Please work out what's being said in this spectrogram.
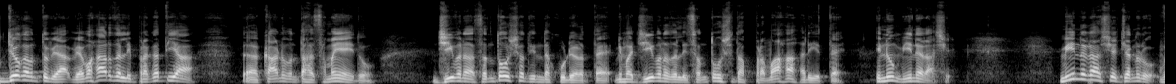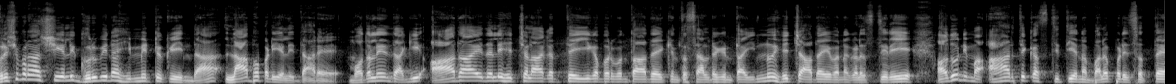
ಉದ್ಯೋಗ ಮತ್ತು ವ್ಯ, ವ್ಯವಹಾರದಲ್ಲಿ ಪ್ರಗತಿಯ ಕಾಣುವಂತಹ ಸಮಯ ಇದು. ಜೀವನ ಸಂತೋಷದಿಂದ ಕೂಡಿರುತ್ತೆ. ನಿಮ್ಮ ಜೀವನದಲ್ಲಿ ಸಂತೋಷದ ಪ್ರವಾಹ ಹರಿಯುತ್ತೆ. ಇನ್ನು ಮೀನರಾಶಿ. ಮೀನರಾಶಿಯ ಜನರು ವೃಷಭ ರಾಶಿಯಲ್ಲಿ ಗುರುವಿನ ಹಿಮ್ಮೆಟ್ಟುಕೆಯಿಂದ ಲಾಭ ಪಡೆಯಲಿದ್ದಾರೆ. ಮೊದಲನೇದಾಗಿ ಆದಾಯದಲ್ಲಿ ಹೆಚ್ಚಳ ಆಗತ್ತೆ ಈಗ ಬರುವಂಥ ಆದಾಯಕ್ಕಿಂತ ಸ್ಯಾಲ್ರಿಗಿಂತ ಇನ್ನೂ ಹೆಚ್ಚು ಆದಾಯವನ್ನು ಗಳಿಸ್ತೀರಿ. ಅದು ನಿಮ್ಮ ಆರ್ಥಿಕ ಸ್ಥಿತಿಯನ್ನು ಬಲಪಡಿಸುತ್ತೆ.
